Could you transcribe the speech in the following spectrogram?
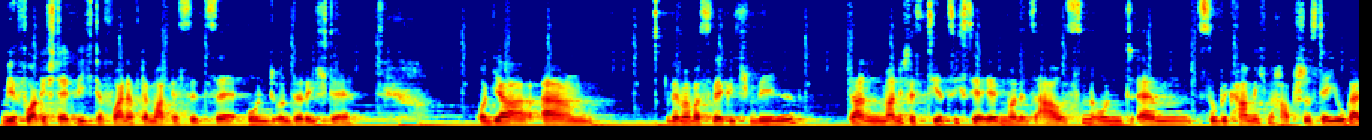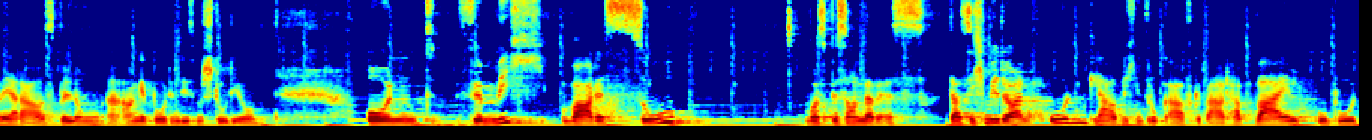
mir vorgestellt, wie ich da vorne auf der Matte sitze und unterrichte. Und ja, ähm, wenn man was wirklich will, dann manifestiert sich ja irgendwann ins Außen und ähm, so bekam ich nach Abschluss der Yogalehrerausbildung ein Angebot in diesem Studio. Und für mich war das so was Besonderes, dass ich mir da einen unglaublichen Druck aufgebaut habe, weil Ubud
